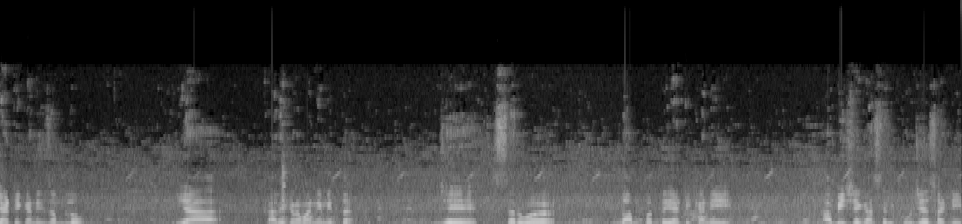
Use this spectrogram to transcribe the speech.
या ठिकाणी जमलो. या कार्यक्रमानिमित्त जे सर्व दाम्पत्य या ठिकाणी अभिषेक असेल पूजेसाठी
